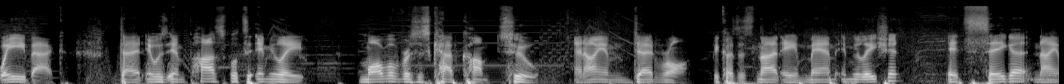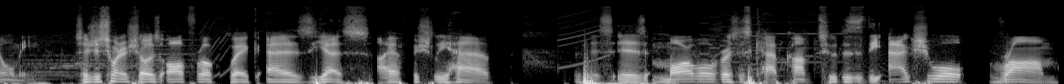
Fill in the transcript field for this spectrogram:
way back that it was impossible to emulate Marvel vs. Capcom 2, and I am dead wrong because it's not a MAM emulation. It's Sega Naomi. So I just want to show us off real quick as yes, I officially have. This is Marvel vs. Capcom 2. This is the actual ROM.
